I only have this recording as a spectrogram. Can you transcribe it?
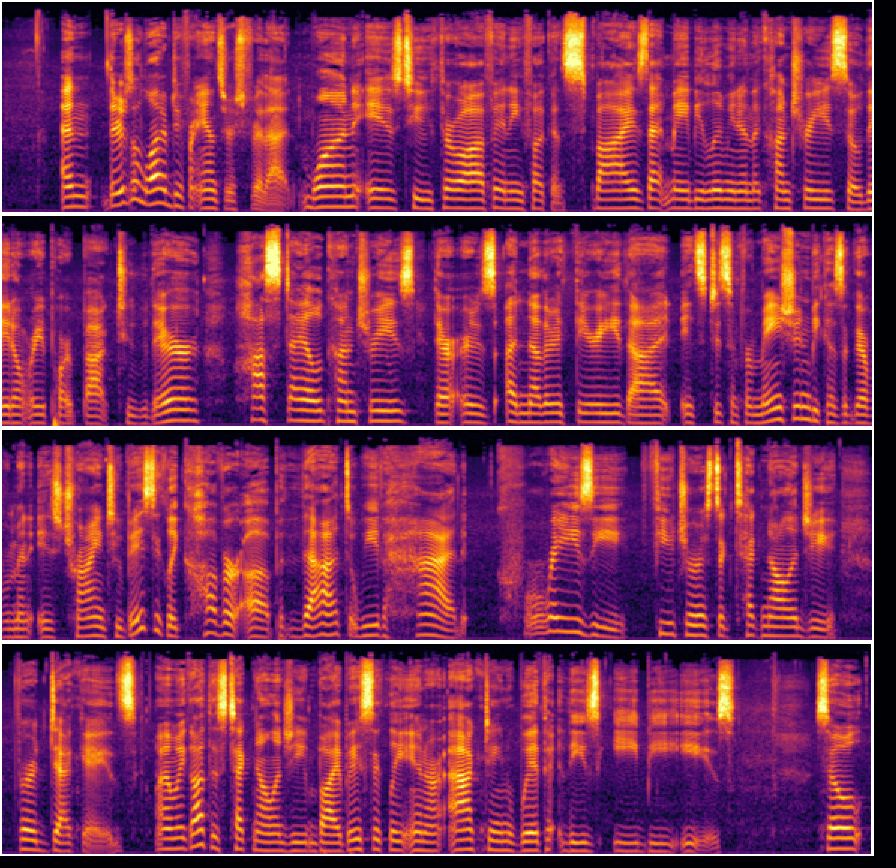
And there's a lot of different answers for that. One is to throw off any fucking spies that may be living in the countries so they don't report back to their hostile countries. There is another theory that it's disinformation because the government is trying to basically cover up that we've had crazy futuristic technology for decades. And we got this technology by basically interacting with these EBEs. So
